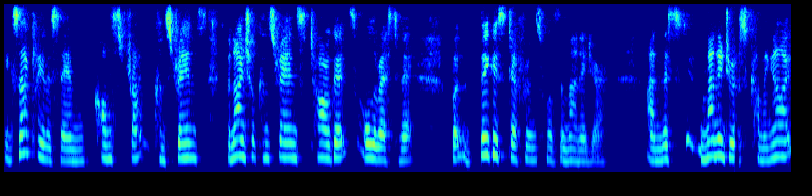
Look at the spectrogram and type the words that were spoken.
Exactly the same constra- constraints, financial constraints, targets, all the rest of it. But the biggest difference was the manager. And this manager is coming out,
